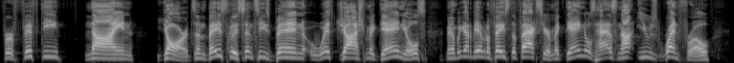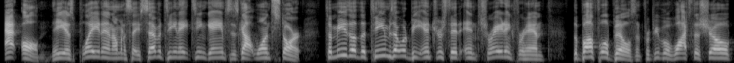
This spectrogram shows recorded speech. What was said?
for 59 yards. And basically, since he's been with Josh McDaniels, man, we got to be able to face the facts here. McDaniels has not used Renfrow at all. He has played in, I'm going to say 17, 18 games, has got one start. To me, though, the teams that would be interested in trading for him, the Buffalo Bills. And for people who watch the show,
